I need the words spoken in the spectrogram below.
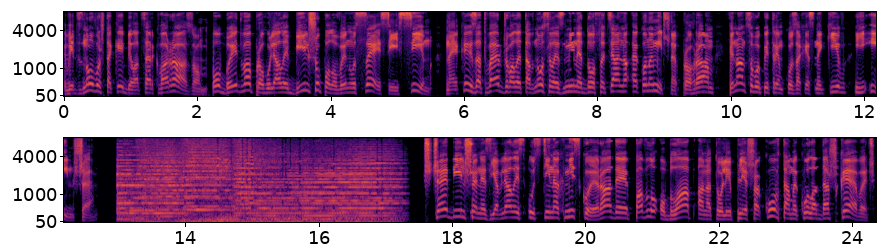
від знову ж таки Біла Церква разом. Обидва прогуляли більшу половину сесій, сім, на яких затверджували та вносили зміни до соціально-економічних програм, фінансову підтримку захисників і інше. Ще більше не з'являлись у стінах міської ради Павло Облап, Анатолій Плєшаков та Микола Дашкевич.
